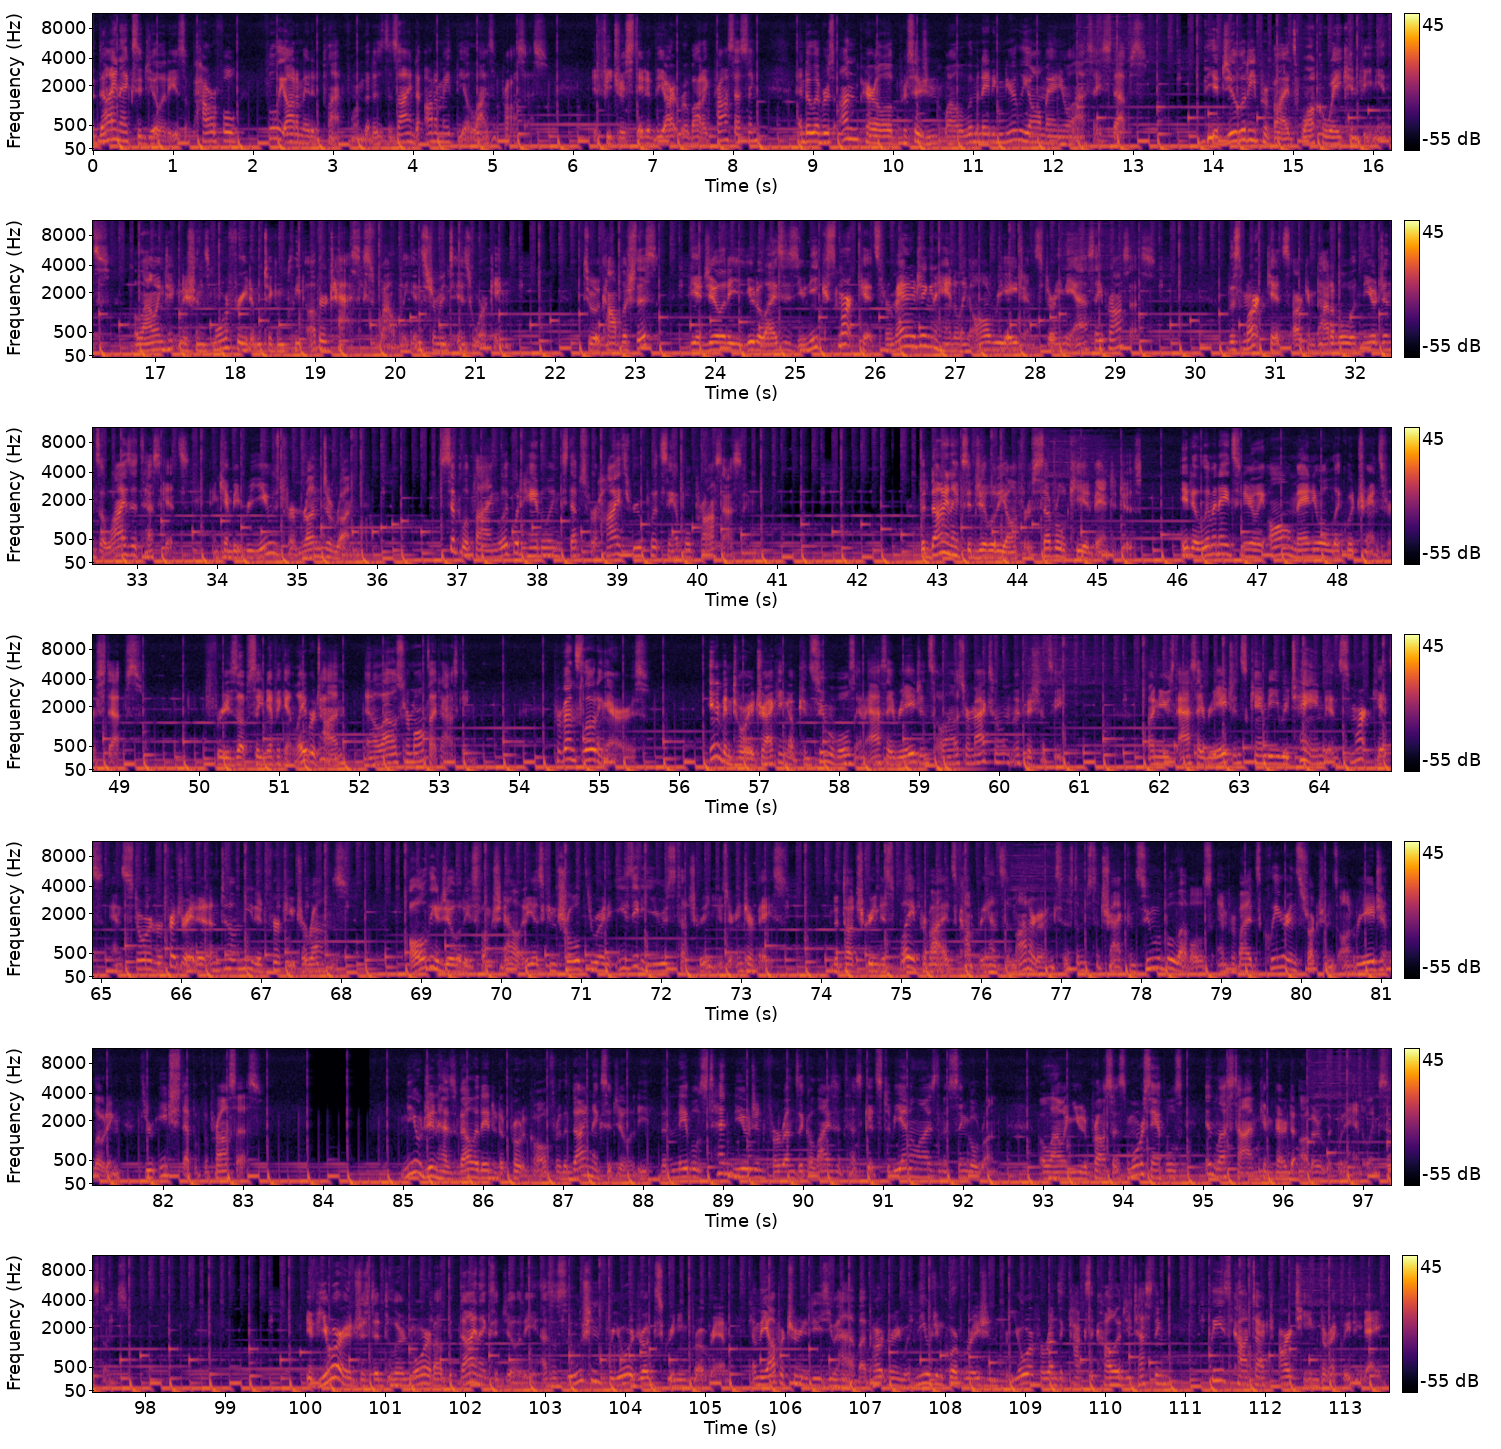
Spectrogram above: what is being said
The Dynex Agility is a powerful, fully automated platform that is designed to automate the ELISA process. It features state of the art robotic processing and delivers unparalleled precision while eliminating nearly all manual assay steps. The Agility provides walk-away convenience, allowing technicians more freedom to complete other tasks while the instrument is working. To accomplish this, the Agility utilizes unique smart kits for managing and handling all reagents during the assay process. The smart kits are compatible with Neogen's ELISA test kits and can be reused from run to run, simplifying liquid handling steps for high throughput sample processing. The Dynex Agility offers several key advantages. It eliminates nearly all manual liquid transfer steps, frees up significant labor time, and allows for multitasking, prevents loading errors. Inventory tracking of consumables and assay reagents allows for maximum efficiency. Unused assay reagents can be retained in smart kits and stored refrigerated until needed for future runs. All the Agility's functionality is controlled through an easy-to-use touchscreen user interface. The touchscreen display provides comprehensive monitoring systems to track consumable levels and provides clear instructions on reagent loading through each step of the process. Neogen has validated a protocol for the Dynex Agility that enables 10 Neogen forensic ELISA test kits to be analyzed in a single run, allowing you to process more samples in less time compared to other liquid handling systems. If you are interested to learn more about the Dynex Agility as a solution for your drug screening program and the opportunities you have by partnering with Neogen Corporation for your forensic toxicology testing, please contact our team directly today.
